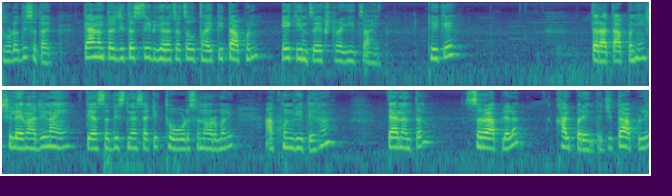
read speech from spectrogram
थोडं दिसत आहे. त्यानंतर जिथं सीट घेराचा चौथा आहे तिथं आपण एक इंच एक्स्ट्रा घ्यायचं आहे. ठीक आहे? तर आता आपण ही शिलाई मार्जिन आहे ते असं दिसण्यासाठी थोडंसं नॉर्मली आखून घेते हां. त्यानंतर सरळ आपल्याला खालपर्यंत जिथं आपले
